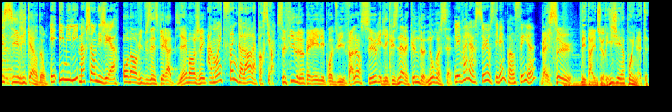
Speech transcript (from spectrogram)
Ici Ricardo. Et Émilie, marchand d'IGA. On a envie de vous inspirer à bien manger. À moins de 5 la portion. Suffit de repérer les produits valeurs sûres et de les cuisiner avec une de nos recettes. Les valeurs sûres, c'est bien pensé, hein? Bien sûr! Détails sur IGA.net.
